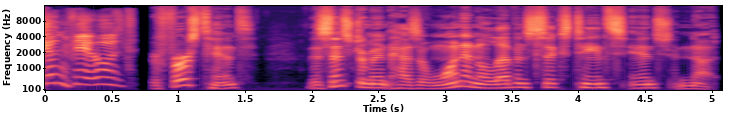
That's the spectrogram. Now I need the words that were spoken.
confused. Your first hint this instrument has a 1 and 11 16ths inch nut.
